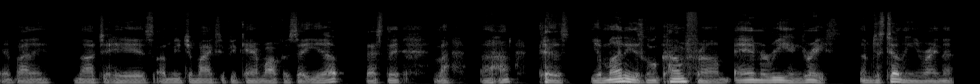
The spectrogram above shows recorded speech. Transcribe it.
Everybody, nod your heads, unmute your mics if your camera off, and say, "Yep, that's the uh huh." Because your money is gonna come from Anne Marie and Grace. I'm just telling you right now.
